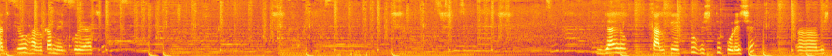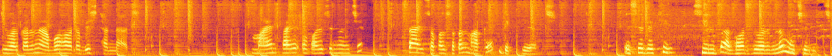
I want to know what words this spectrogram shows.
আজকেও হালকা মেঘ করে আছে। যাই হোক, কালকে একটু বৃষ্টি পড়েছে। বৃষ্টি হওয়ার কারণে আবহাওয়াটা বেশ ঠান্ডা আছে। মায়ের পায়ে অপারেশন হয়েছে, তাই সকাল সকাল মাকে দেখতে যাচ্ছি। এসে দেখি শিল্পা ঘর দুয়ারগুলো মুছে দিচ্ছে।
